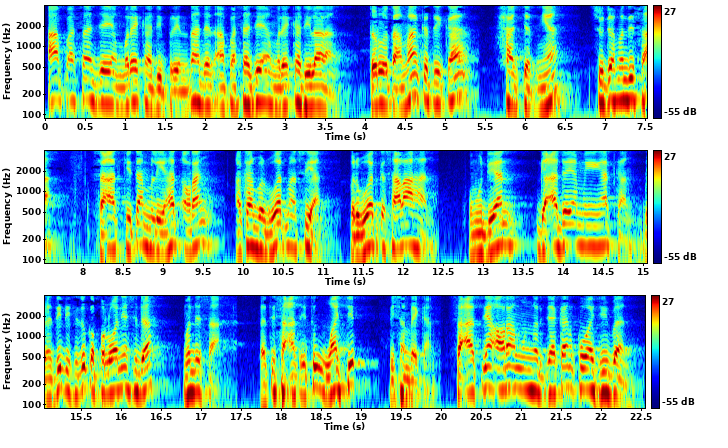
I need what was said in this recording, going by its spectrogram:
apa saja yang mereka diperintah dan apa saja yang mereka dilarang terutama ketika hajatnya sudah mendesak. Saat kita melihat orang akan berbuat maksiat, berbuat kesalahan, kemudian gak ada yang mengingatkan, berarti di situ keperluannya sudah mendesak. Berarti saat itu wajib disampaikan. Saatnya orang mengerjakan kewajiban,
